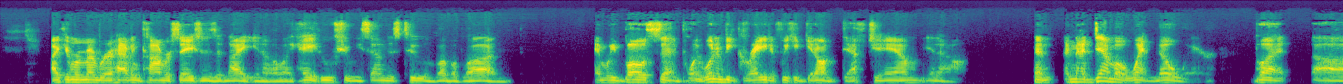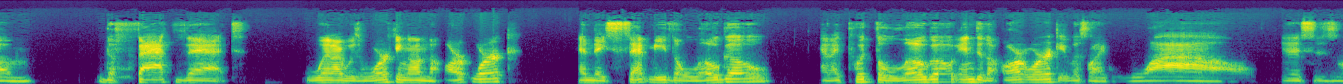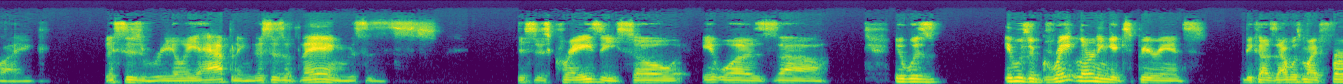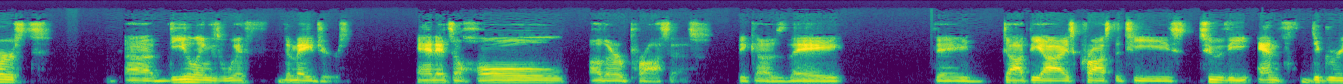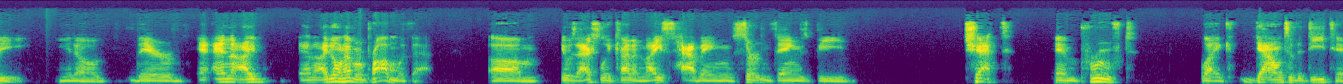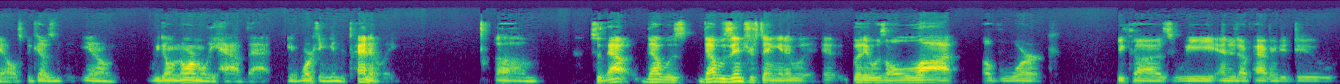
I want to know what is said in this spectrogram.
i can remember having conversations at night you know like hey who should we send this to? and blah blah blah and, and we both said boy wouldn't it be great if we could get on def jam you know? And and that demo went nowhere but um the fact that when I was working on the artwork and they sent me the logo and I put the logo into the artwork, it was like, wow, this is like, this is really happening. This is a thing. This is, this is crazy. So it was, uh, it was, it was a great learning experience because that was my first uh, dealings with the majors. And it's a whole other process because they they dot the i's cross the t's to the nth degree you know they're and i and i don't have a problem with that. Um it was actually kind of nice having certain things be checked and proofed like down to the details because you know we don't normally have that working independently. Um so that that was that was interesting and it, it but it was a lot of work because we ended up having to do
